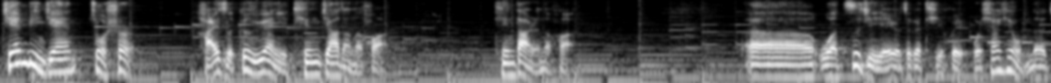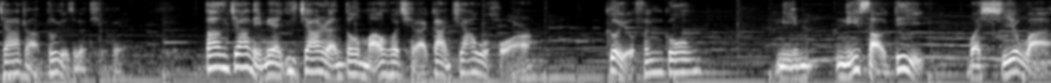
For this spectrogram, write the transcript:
肩并肩做事儿，孩子更愿意听家长的话，听大人的话。呃，我自己也有这个体会，我相信我们的家长都有这个体会。当家里面一家人都忙活起来干家务活儿，各有分工，你你扫地，我洗碗，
